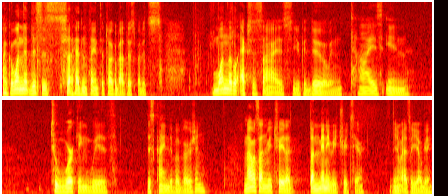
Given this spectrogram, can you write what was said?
Okay, one that this is, I hadn't planned to talk about this, but it's one little exercise you could do and ties in to working with this kind of aversion. When I was on retreat, I'd done many retreats here, you know, as a yogi.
